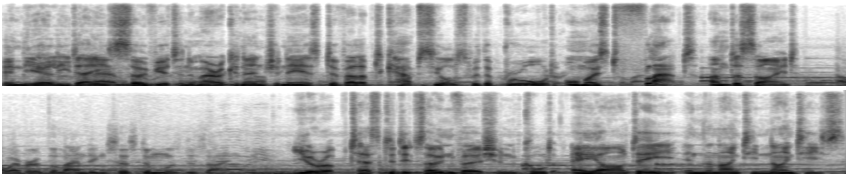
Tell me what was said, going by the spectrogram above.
In the early days, Soviet and American engineers developed capsules with a broad, almost flat underside. However, the landing system was designed to use... Europe tested its own version called ARD in the 1990s.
